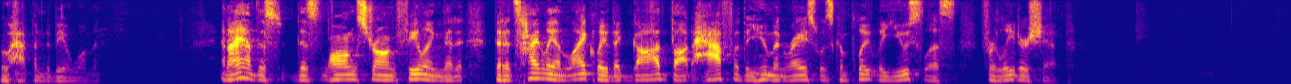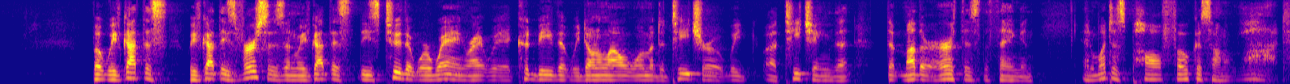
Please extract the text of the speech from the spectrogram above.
who happened to be a woman. And I have this, this long, strong feeling that, it, that it's highly unlikely that God thought half of the human race was completely useless for leadership. But we've got, this, we've got these verses and we've got this, these two that we're weighing, right? We, it could be that we don't allow a woman to teach or we uh, teaching that, that Mother Earth is the thing. And, and what does Paul focus on a lot?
